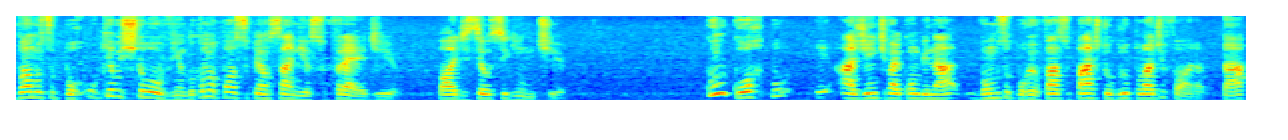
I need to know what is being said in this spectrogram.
vamos supor o que eu estou ouvindo. Como eu posso pensar nisso, Fred? Pode ser o seguinte: com o corpo a gente vai combinar, vamos supor, eu faço parte do grupo lá de fora, tá?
